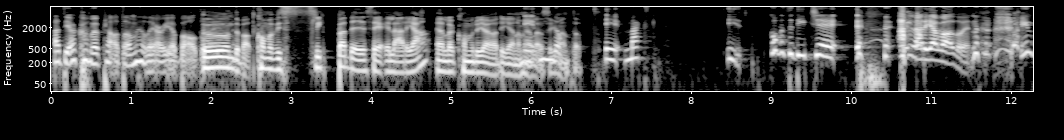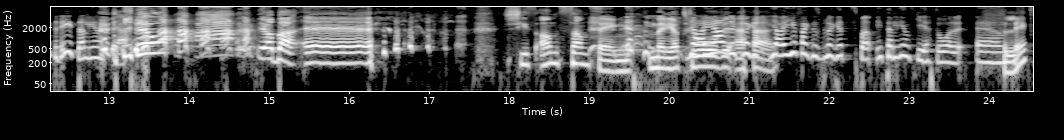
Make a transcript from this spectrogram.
att jag kommer prata om Hilaria Baldwin. Underbart. Kommer vi slippa dig säga Elaria eller kommer du göra det genom hela Eh, no. segmentet? Eh, Max, eh, come si dice Hilaria Baldwin? inte det italienska? Jo! Jag bara, eh... She's on something. Men jag tror Jag vi är pluggat, jag har ju faktiskt pluggat italienska i ett år. ehm, flex.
